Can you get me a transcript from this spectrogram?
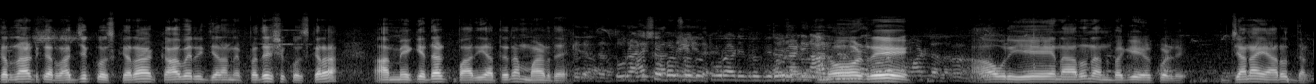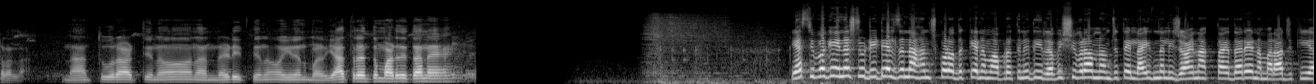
ಕರ್ನಾಟಕ ರಾಜ್ಯಕ್ಕೋಸ್ಕರ ಕಾವೇರಿ ಜಲಾನಯ ಪ್ರದೇಶಕ್ಕೋಸ್ಕರ ಆ ಮೇಕೆದಾಟ್ ಪಾದಯಾತ್ರೆನ ಮಾಡಿದೆ. ನೋಡ್ರಿ ಅವ್ರು ಏನಾರು ನನ್ನ ಬಗ್ಗೆ ಹೇಳ್ಕೊಳ್ಳಿ. ಜನ ಯಾರು ದಟ್ರಲ್ಲ. ನಾನು ತೂರಾಡ್ತೀನೋ ನಾನು ನಡೀತೀನೋ ಏನನ್ ಮಾಡಿ ಯಾತ್ರೆ ಅಂತೂ ಮಾಡಿದೆ ತಾನೆ. ಎಸ್ ಈ ಬಗ್ಗೆ ಇನ್ನಷ್ಟು ಡೀಟೇಲ್ಸ್ ಅನ್ನ ಹಂಚ್ಕೊಳ್ಳೋದಕ್ಕೆ ನಮ್ಮ ಪ್ರತಿನಿಧಿ ರವಿ ಶಿವರಾಮ್ ನಮ್ಮ ಜೊತೆ ಲೈವ್ನಲ್ಲಿ ಜಾಯ್ನ್ ಆಗ್ತಾ ಇದ್ದಾರೆ. ನಮ್ಮ ರಾಜಕೀಯ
